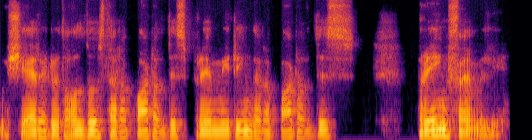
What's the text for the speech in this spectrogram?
We share it with all those that are part of this prayer meeting, that are part of this praying family.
